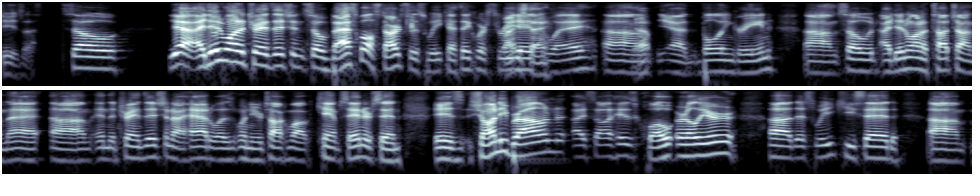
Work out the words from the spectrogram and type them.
Jesus. So yeah, I did want to transition. So basketball starts this week. I think we're three days away. Um, Yep. Yeah, Bowling Green. Um, so I did want to touch on that. Um, and the transition I had was when you were talking about Camp Sanderson is Chaundee Brown. I saw his quote earlier uh, this week. He said, um,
